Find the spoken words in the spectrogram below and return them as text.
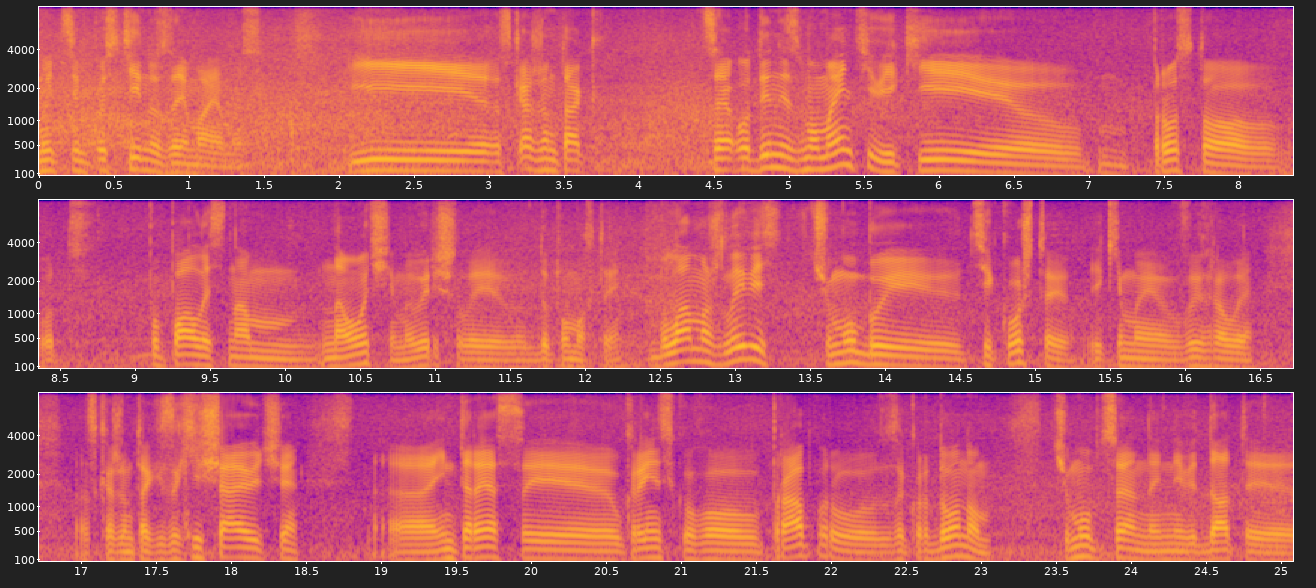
Ми цим постійно займаємося. І, скажімо так, це один із моментів, які е, просто от, попались нам на очі, ми вирішили допомогти. Була можливість, чому би ці кошти, які ми виграли, скажімо так, захищаючи е, інтереси українського прапору за кордоном, чому б це не не віддати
